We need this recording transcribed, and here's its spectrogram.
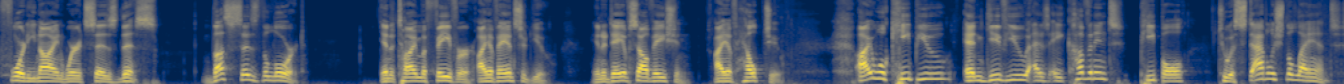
49, where it says this Thus says the Lord, in a time of favor I have answered you, in a day of salvation I have helped you. I will keep you and give you as a covenant people to establish the land,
